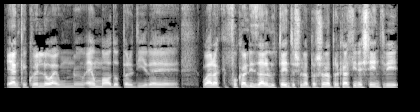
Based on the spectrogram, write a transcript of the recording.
e anche quello è un, è un modo per dire guarda focalizzare l'utente su una persona perché alla fine se entri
